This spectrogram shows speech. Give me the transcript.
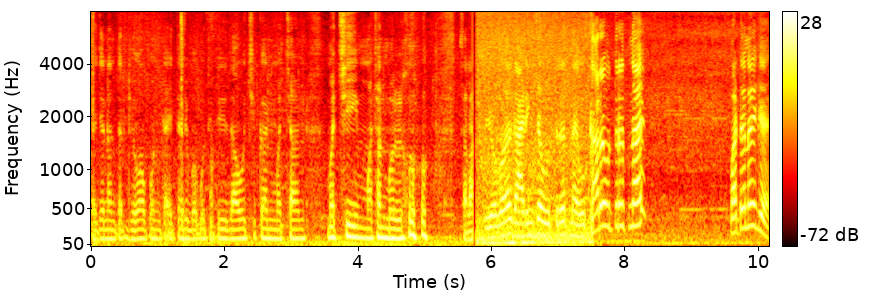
त्याच्यानंतर घेऊ आपण काहीतरी बघू तिथे जाऊ चिकन मच्छन मच्छी मटन बोललो चला. यो बघ गाडींच्या उतरत नाही. का उतरत नाही? पट नाही काय?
